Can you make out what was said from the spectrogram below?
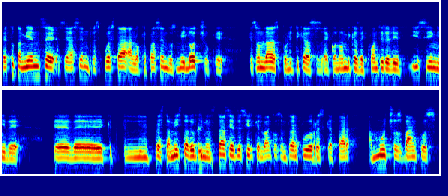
esto también se, se hace en respuesta a lo que pasa en 2008, que, que son las políticas económicas de quantitative easing y de que, de, el prestamista de última instancia, es decir, que el Banco Central pudo rescatar a muchos bancos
